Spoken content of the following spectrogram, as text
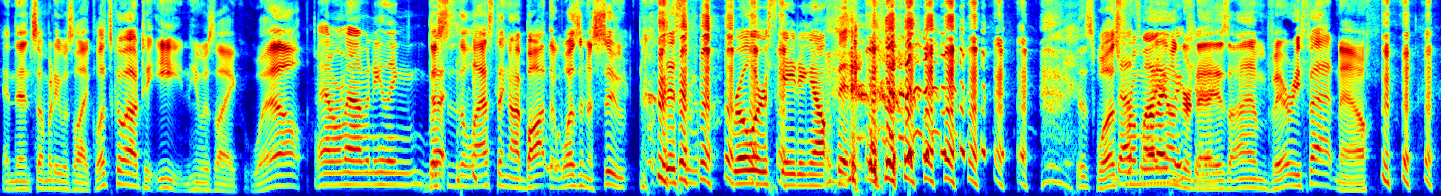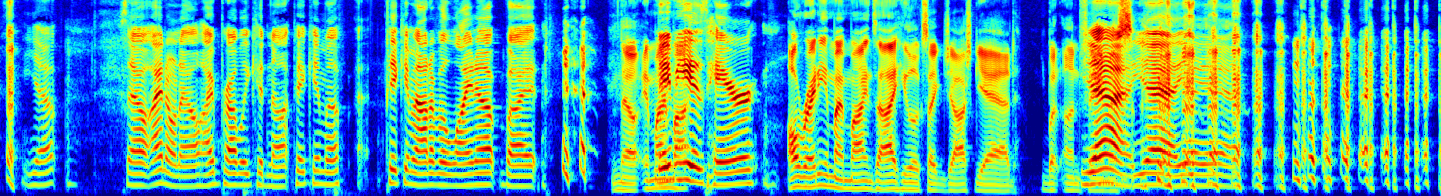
And then somebody was like, "Let's go out to eat," and he was like, "Well, I don't have anything but this is the last thing I bought that wasn't a suit. this roller skating outfit. This was That's from my I younger pictured. days. I am very fat now." Yep. So I don't know. I probably could not pick him up, pick him out of a lineup, but No, in my Maybe mi- his hair. already in my mind's eye, he looks like Josh Gad, but unfamous. Yeah, yeah, yeah, yeah.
